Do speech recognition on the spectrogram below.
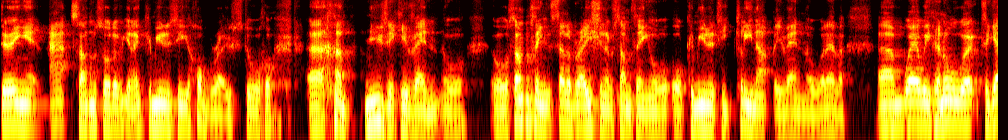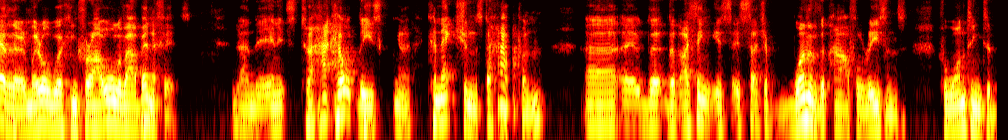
doing it at some sort of you know community hog roast or uh, music event or or something celebration of something or, or community cleanup event or whatever, um, where we can all work together and we're all working for our, all of our benefits, yeah. and and it's to ha- help these you know connections to happen. Uh, that, that I think is, is such a one of the powerful reasons for wanting to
